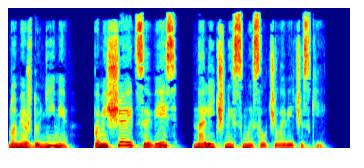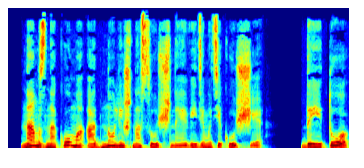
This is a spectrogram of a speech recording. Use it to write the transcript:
но между ними помещается весь наличный смысл человеческий. Нам знакомо одно лишь насущное, видимо, текущее, да и то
